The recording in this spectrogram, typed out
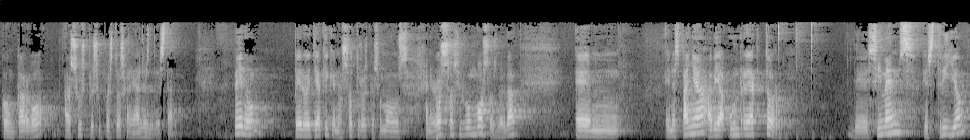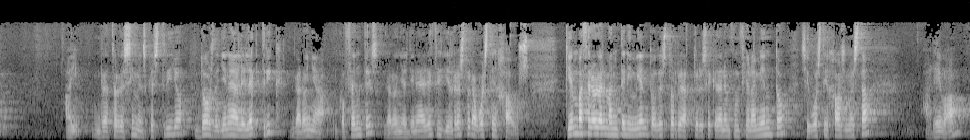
con cargo a sus presupuestos generales del Estado. Pero, pero hete aquí que nosotros, que somos generosos y rumbosos, ¿verdad? Em, en España había un reactor de Siemens, que es Trillo, hay un reactor de Siemens que es Trillo, dos de General Electric, Garoña y Cofrentes, Garoña es General Electric, y el resto era Westinghouse. ¿Quién va a hacer ahora el mantenimiento de estos reactores que quedan en funcionamiento si Westinghouse no está? Areva,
